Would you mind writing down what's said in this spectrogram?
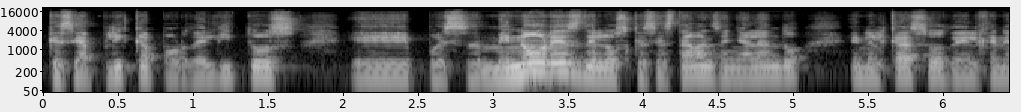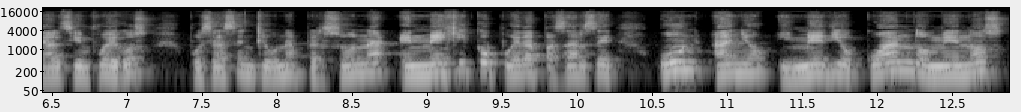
que se aplica por delitos eh, pues menores de los que se estaban señalando en el caso del general Cienfuegos, pues hacen que una persona en México pueda pasarse un año y medio, cuando menos,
